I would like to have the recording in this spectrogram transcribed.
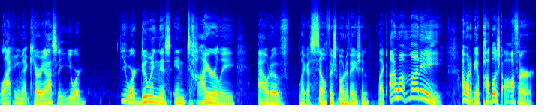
lacking that curiosity, you are you are doing this entirely out of like a selfish motivation. Like I want money. I want to be a published author.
